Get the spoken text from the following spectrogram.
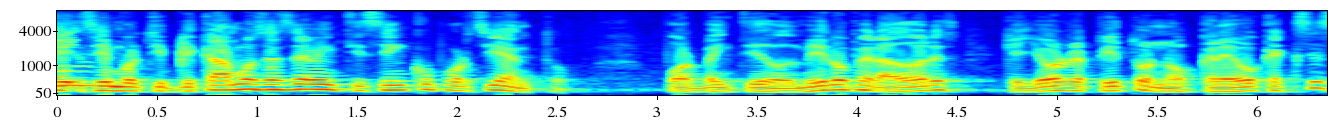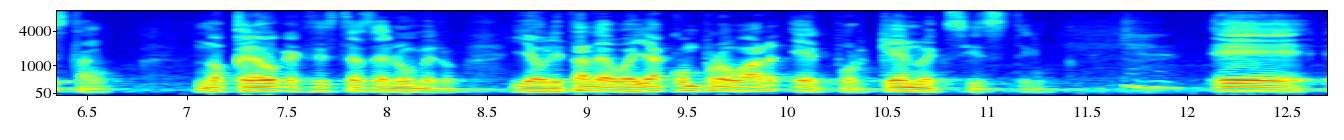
Si, si, multiplicamos ese 25% por 22 mil operadores, que yo repito, no creo que existan, no creo que exista ese número. Y ahorita le voy a comprobar el por qué no existen. Uh -huh. eh,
